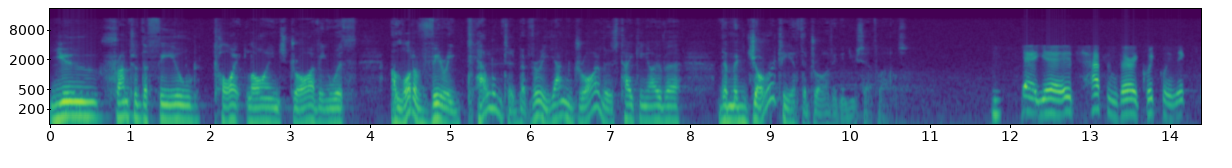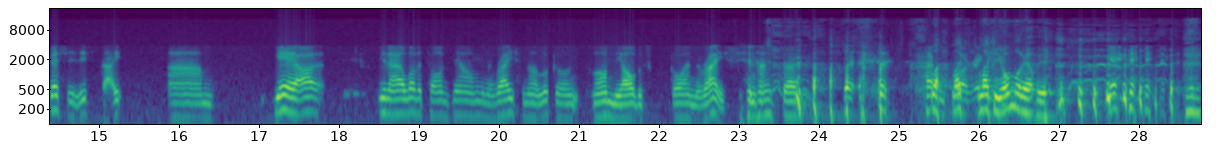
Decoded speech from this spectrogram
new front of the field, tight lines driving with a lot of very talented but very young drivers taking over the majority of the driving in New South Wales. Yeah, yeah, it's happened very quickly, Nick, especially this state. Um, yeah, I, you know, a lot of times now I'm in a race and I look on, I'm the oldest guy in the race, you know. So, but like, lucky I'm not out there. yeah,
